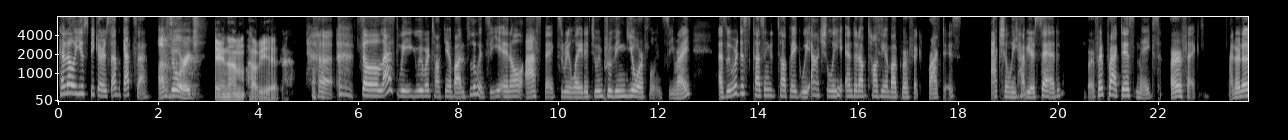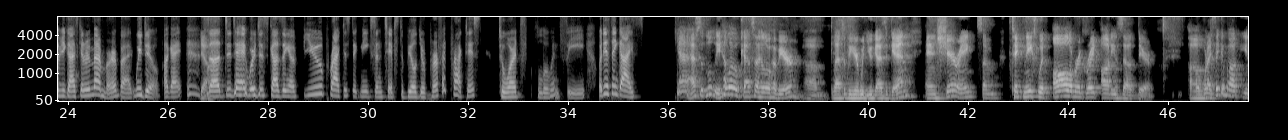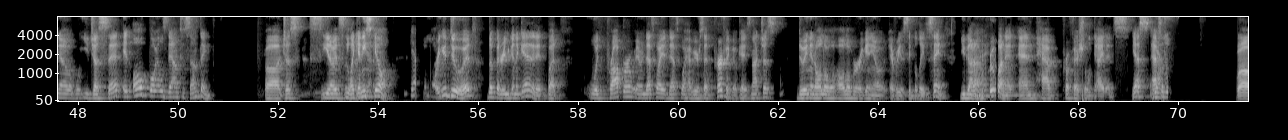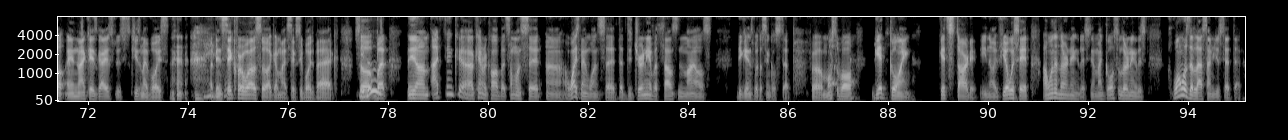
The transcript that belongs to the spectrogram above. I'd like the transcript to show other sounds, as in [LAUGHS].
Hello, you speakers. I'm Katza. I'm George. And I'm Javier. [LAUGHS] so last week we were talking about fluency in all aspects related to improving your fluency, right? As we were discussing the topic, we actually ended up talking about perfect practice. Actually, Javier said, perfect practice makes perfect. I don't know if you guys can remember, but we do. Okay. Yeah. So today we're discussing a few practice techniques and tips to build your perfect practice towards fluency. What do you think, guys? Yeah, absolutely. Hello, Katza. Hello, Javier. Um, glad to be here with you guys again and sharing some techniques with all of our great audience out there. Uh, what I think about, you know, what you just said, it all boils down to something. Uh, just you know, it's like any skill. Yep. The more you do it, the better you're gonna get at it. But with proper, and that's why that's why Javier said perfect. Okay, it's not just doing it all over, all over again. You know, every single day the same. You got to Right. improve on it and have professional guidance. Yes, absolutely. Well, in my case, guys, excuse my voice. [LAUGHS] I've been [LAUGHS] sick for a while, so I got my sexy voice back. So, Yoo-hoo. but um, I think uh, I can't recall, but someone said uh, a wise man once said that the journey of a thousand miles begins with a single step. For most of all, get going, get started. You know, if you always said, "I want to learn English," you know, my goal is to learn English. When was the last time you said that?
